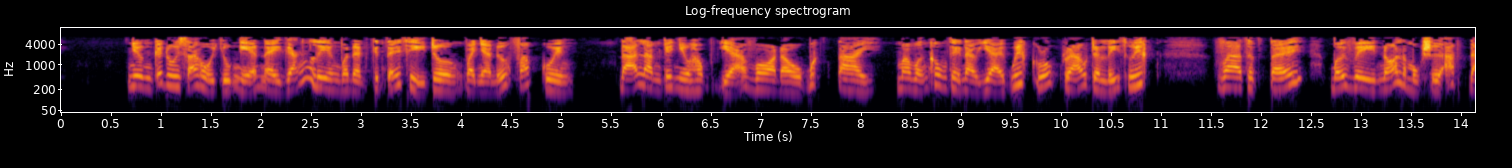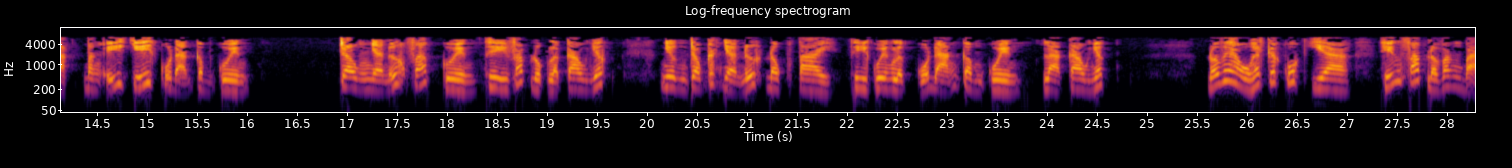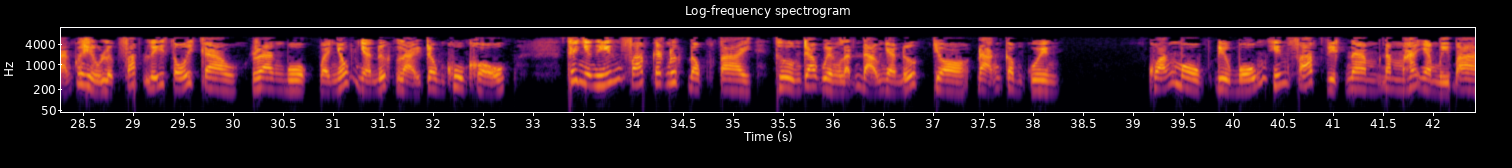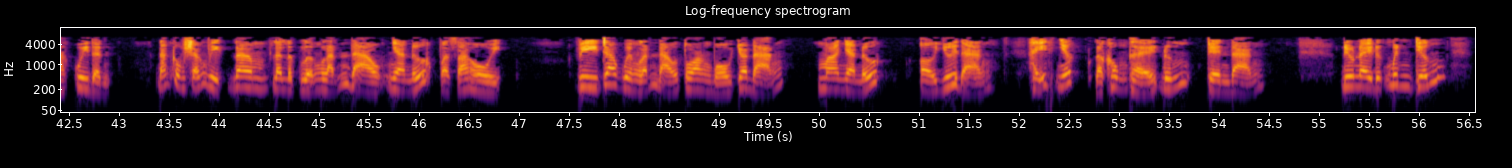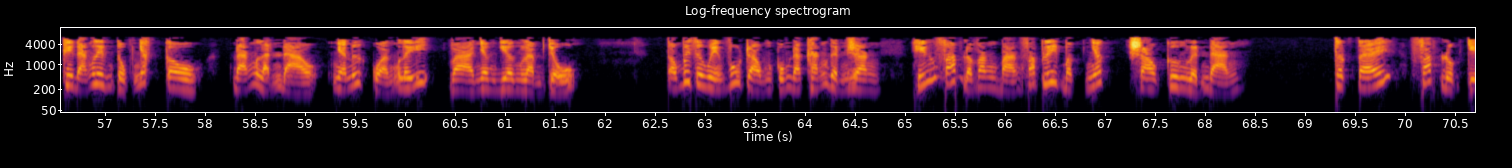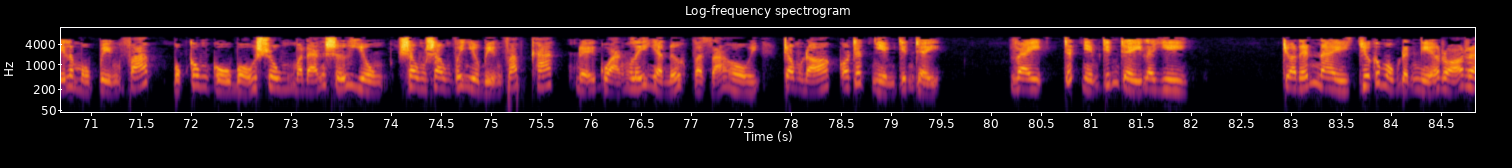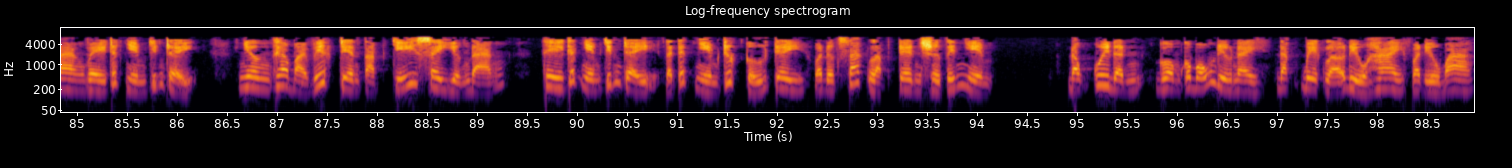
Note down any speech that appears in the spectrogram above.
Nhưng cái đuôi xã hội chủ nghĩa này gắn liền vào nền kinh tế thị trường và nhà nước pháp quyền, đã làm cho nhiều học giả vò đầu bứt tai mà vẫn không thể nào giải quyết rốt ráo trên lý thuyết. Và thực tế, bởi vì nó là một sự áp đặt bằng ý chí của đảng cầm quyền. Trong nhà nước pháp quyền thì pháp luật là cao nhất, nhưng trong các nhà nước độc tài thì quyền lực của đảng cầm quyền là cao nhất. Đối với hầu hết các quốc gia, hiến pháp là văn bản có hiệu lực pháp lý tối cao, ràng buộc và nhốt nhà nước lại trong khuôn khổ. Thế nhưng hiến pháp các nước độc tài thường trao quyền lãnh đạo nhà nước cho đảng cầm quyền. Khoản 1 điều 4 Hiến pháp Việt Nam năm 2013 quy định, Đảng Cộng sản Việt Nam là lực lượng lãnh đạo nhà nước và xã hội. Vì trao quyền lãnh đạo toàn bộ cho đảng, mà nhà nước ở dưới đảng, hay ít nhất là không thể đứng trên đảng. Điều này được minh chứng khi đảng liên tục nhắc câu đảng lãnh đạo, nhà nước quản lý và nhân dân làm chủ. Tổng bí thư Nguyễn Phú Trọng cũng đã khẳng định rằng hiến pháp là văn bản pháp lý bậc nhất sau cương lĩnh đảng. Thực tế, pháp luật chỉ là một biện pháp, một công cụ bổ sung mà đảng sử dụng song song với nhiều biện pháp khác để quản lý nhà nước và xã hội, trong đó có trách nhiệm chính trị. Vậy, trách nhiệm chính trị là gì? Cho đến nay, chưa có một định nghĩa rõ ràng về trách nhiệm chính trị, nhưng theo bài viết trên tạp chí Xây dựng đảng, thì trách nhiệm chính trị là trách nhiệm trước cử tri và được xác lập trên sự tín nhiệm. Đọc quy định gồm có bốn điều này, đặc biệt là ở điều 2 và điều 3.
